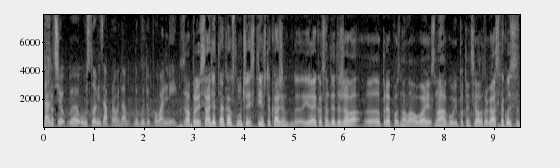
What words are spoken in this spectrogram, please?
Da li će uslovi zapravo da, da budu povoljniji? Zapravo i sad je takav slučaj s tim što kažem i rekao sam da je država prepoznala ovaj snagu i potencijal vatrogastva, tako da se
